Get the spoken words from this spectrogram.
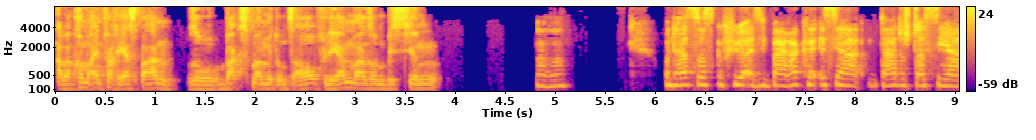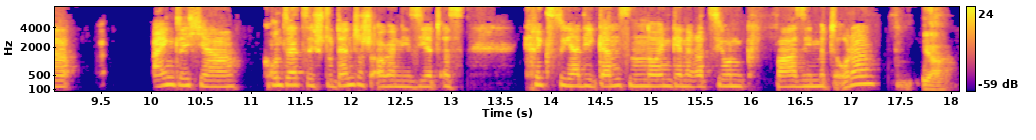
aber komm einfach erst mal an. So, wachs mal mit uns auf, lern mal so ein bisschen. Mhm. Und hast du das Gefühl, also die Baracke ist ja dadurch, dass sie ja eigentlich ja grundsätzlich studentisch organisiert ist, kriegst du ja die ganzen neuen Generationen quasi mit, oder? Ja.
